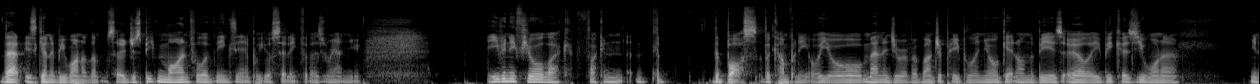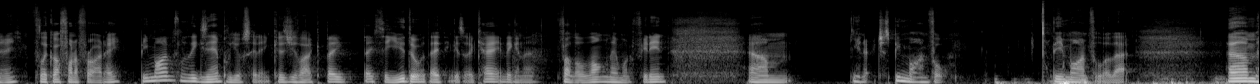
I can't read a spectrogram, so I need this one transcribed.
That is going to be one of them. So just be mindful of the example you're setting for those around you. Even if you're like fucking the the boss of a company or you're manager of a bunch of people and you're getting on the beers early because you want to, you know, flick off on a Friday, be mindful of the example you're setting because you're like, they, they see you do it, they think it's okay, they're going to follow along, they want to fit in. Um, you know, just be mindful. Be mindful of that. Um,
